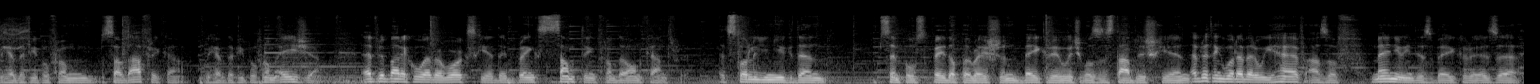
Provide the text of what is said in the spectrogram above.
we have the people from South Africa, we have the people from Asia. Everybody who ever works here, they bring something from their own country. It's totally unique than simple paid operation bakery which was established here. And everything whatever we have as of menu in this bakery is a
